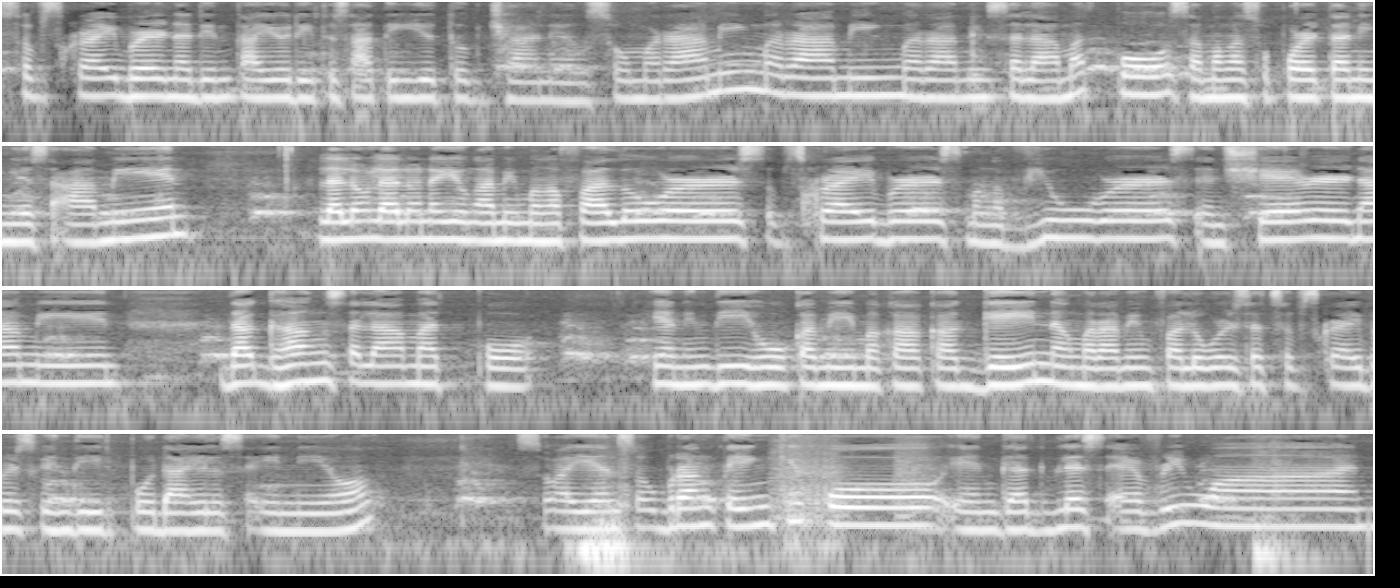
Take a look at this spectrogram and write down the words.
subscriber na din tayo dito sa ating YouTube channel. So maraming maraming maraming salamat po sa mga suporta ninyo sa amin. Lalong-lalo na yung aming mga followers, subscribers, mga viewers, and sharer namin. Daghang salamat po. Yan, hindi ho kami makaka-gain ng maraming followers at subscribers kung hindi po dahil sa inyo. So, ayan, sobrang thank you po and God bless everyone.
